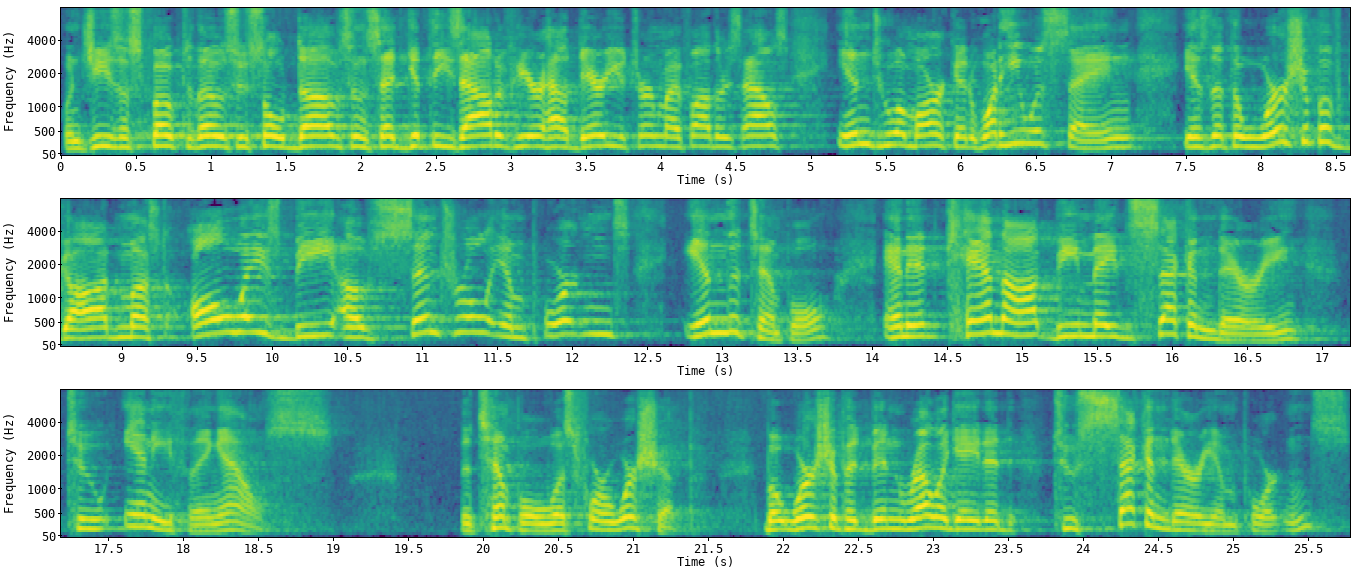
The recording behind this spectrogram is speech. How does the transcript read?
When Jesus spoke to those who sold doves and said, Get these out of here, how dare you turn my father's house into a market? What he was saying is that the worship of God must always be of central importance in the temple, and it cannot be made secondary to anything else. The temple was for worship, but worship had been relegated to secondary importance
